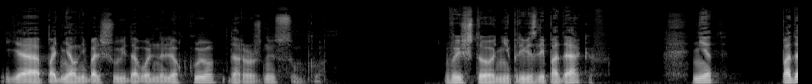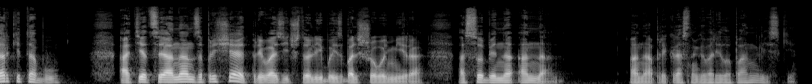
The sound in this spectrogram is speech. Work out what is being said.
Я поднял небольшую и довольно легкую дорожную сумку. «Вы что, не привезли подарков?» «Нет, подарки табу. Отец и Анан запрещают привозить что-либо из большого мира, особенно Анан. Она прекрасно говорила по-английски.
